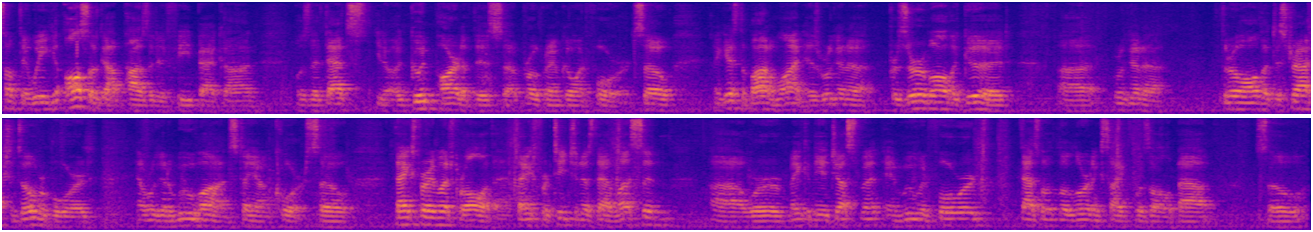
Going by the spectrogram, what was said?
something we also got positive feedback on, was that that's, you know, a good part of this uh, program going forward. So I guess the bottom line is we're gonna preserve all the good, uh, we're gonna throw all the distractions overboard, and we're gonna move on, stay on course. So thanks very much for all of that. Thanks for teaching us that lesson. Uh, We're making the adjustment and moving forward. That's what the learning cycle is all about. So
